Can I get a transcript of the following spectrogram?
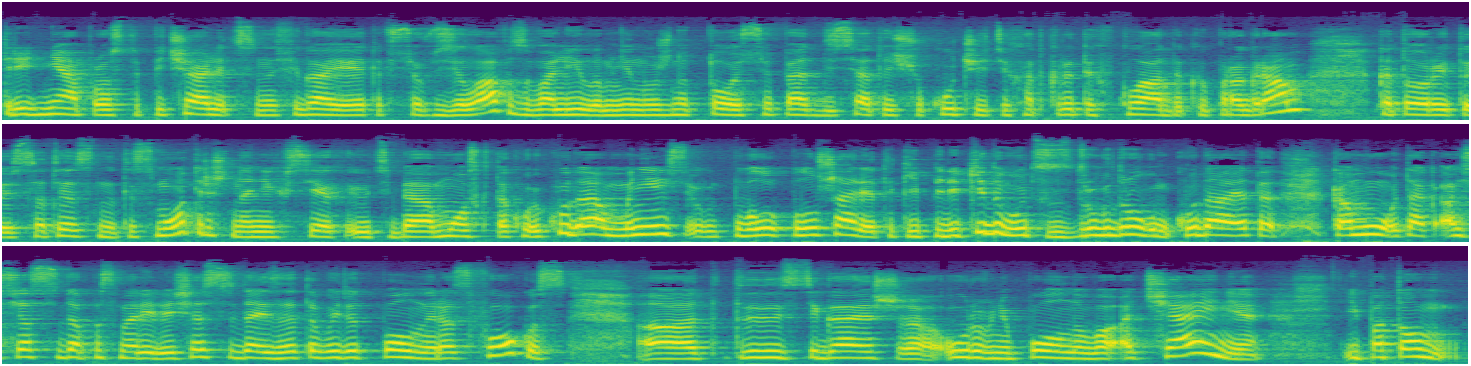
три дня просто печалиться, нафига я это все взяла, взвалила, мне нужно то, все, пять, десятое, еще куча этих открытых вкладок и программ, которые, то есть, соответственно, ты смотришь на них всех, и у тебя мозг такой, куда мне полушария такие перекидываются с друг другом, куда это, кому, так, а сейчас сюда посмотрели, сейчас сюда, из-за этого идет полный расфокус, а, ты достигаешь а, уровня полного отчаяния, и потом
